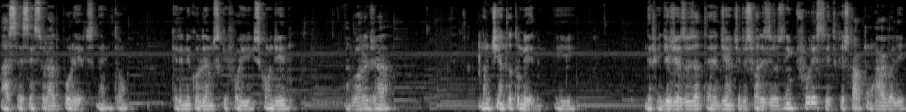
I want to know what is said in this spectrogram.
a ser censurado por eles. Né? Então, aquele Nicodemos que foi escondido, agora já não tinha tanto medo e defendia Jesus até diante dos fariseus, enfurecido, que estava com raiva ali,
